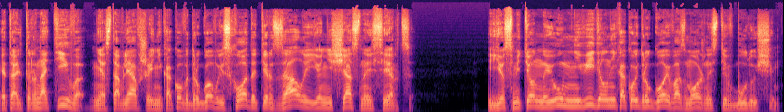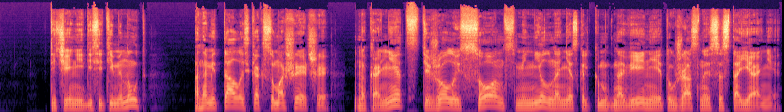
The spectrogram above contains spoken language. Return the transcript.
Эта альтернатива, не оставлявшая никакого другого исхода, терзала ее несчастное сердце. Ее сметенный ум не видел никакой другой возможности в будущем. В течение десяти минут она металась, как сумасшедшая. Наконец, тяжелый сон сменил на несколько мгновений это ужасное состояние.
